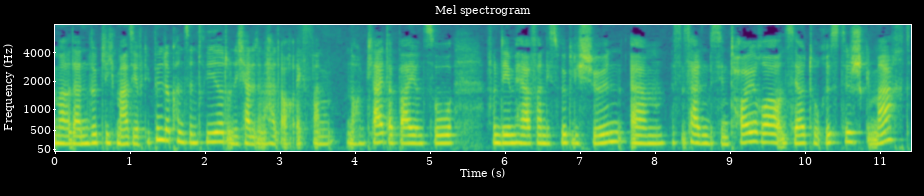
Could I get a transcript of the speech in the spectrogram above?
man dann wirklich mal sich auf die Bilder konzentriert und ich hatte dann halt auch extra noch ein Kleid dabei und so. Von dem her fand ich es wirklich schön. Ähm, es ist halt ein bisschen teurer und sehr touristisch gemacht.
